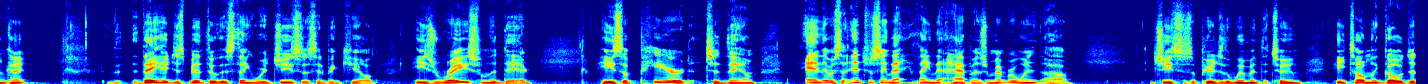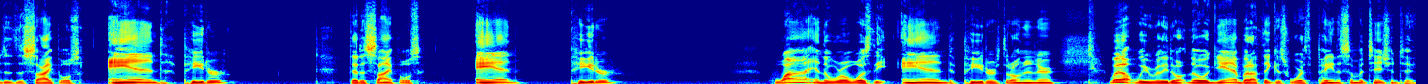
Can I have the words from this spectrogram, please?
Okay? They had just been through this thing where Jesus had been killed. He's raised from the dead. He's appeared to them and there was an interesting that thing that happens. Remember when uh, Jesus appeared to the women at the tomb? He told them to go to the disciples and Peter. The disciples and Peter. Why in the world was the and Peter thrown in there? Well, we really don't know again, but I think it's worth paying some attention to.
